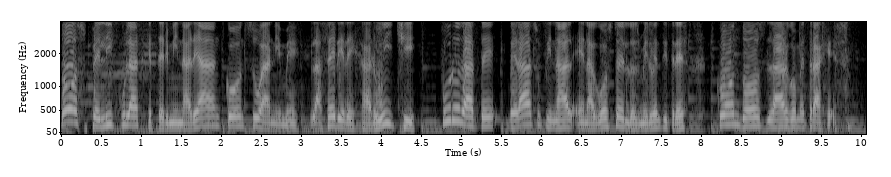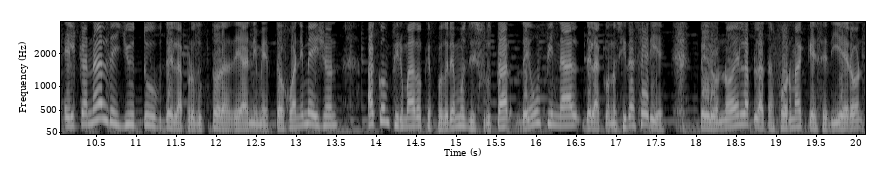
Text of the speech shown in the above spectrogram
dos películas que terminarán con su anime. La serie de Haruichi Furudate verá su final en agosto del 2023 con dos largometrajes. El canal de YouTube de la productora de anime Toho Animation ha confirmado que podremos disfrutar de un final de la conocida serie, pero no en la plataforma que se dieron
